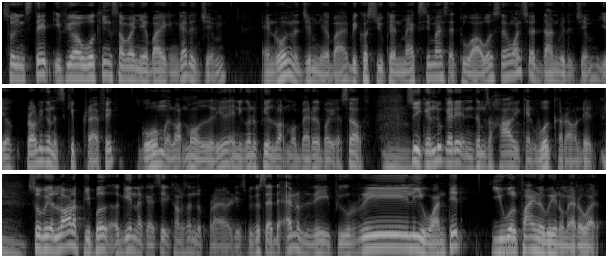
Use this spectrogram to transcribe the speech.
So instead, if you're working somewhere nearby, you can get a gym, enroll in a gym nearby because you can maximize that two hours. And once you're done with the gym, you're probably going to skip traffic, go home a lot more earlier, and you're going to feel a lot more better about yourself. So you can look at it in terms of how you can work around it. So with a lot of people, again, like I said, it comes down to priorities because at the end of the day, if you really want it, you will find a way no matter what.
